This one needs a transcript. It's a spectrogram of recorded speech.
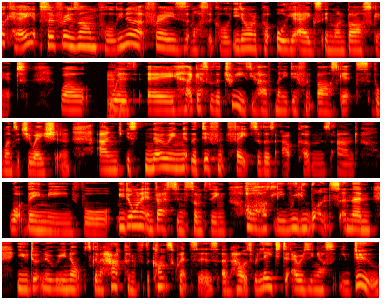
Okay, so for example, you know that phrase, what's it called? You don't want to put all your eggs in one basket. Well, Mm-hmm. With a, I guess, with the trees, you have many different baskets for one situation, and it's knowing the different fates of those outcomes and what they mean for. You don't want to invest in something wholeheartedly really once, and then you don't know really know what's going to happen for the consequences and how it's related to everything else that you do.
